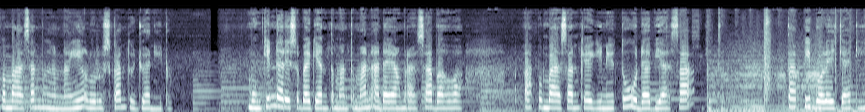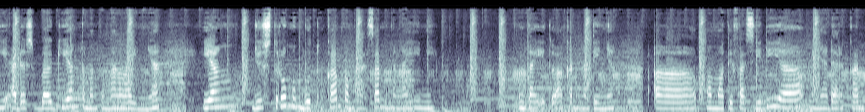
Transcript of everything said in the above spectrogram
pembahasan mengenai luruskan tujuan hidup. Mungkin dari sebagian teman-teman ada yang merasa bahwa ah pembahasan kayak gini tuh udah biasa gitu. Tapi boleh jadi ada sebagian teman-teman lainnya yang justru membutuhkan pembahasan mengenai ini. Entah itu akan nantinya uh, memotivasi dia menyadarkan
